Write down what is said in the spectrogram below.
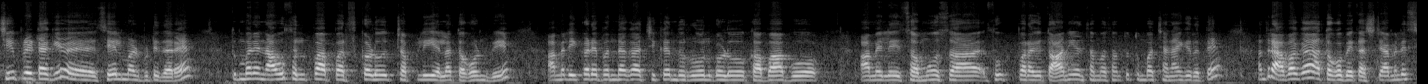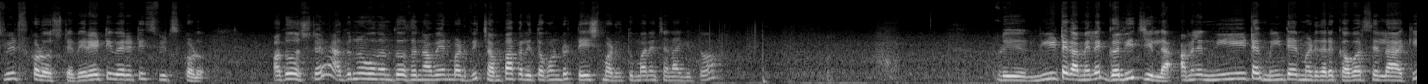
ಚೀಪ್ ರೇಟಾಗಿ ಸೇಲ್ ಮಾಡಿಬಿಟ್ಟಿದ್ದಾರೆ. ತುಂಬಾ ನಾವು ಸ್ವಲ್ಪ ಪರ್ಸ್ಗಳು ಚಪ್ಪಲಿ ಎಲ್ಲ ತೊಗೊಂಡ್ವಿ. ಆಮೇಲೆ ಈ ಕಡೆ ಬಂದಾಗ ಚಿಕನ್ದು ರೋಲ್ಗಳು ಕಬಾಬು ಆಮೇಲೆ ಸಮೋಸ ಸೂಪರಾಗಿತ್ತು ಆನಿಯನ್ ಸಮೋಸ ಅಂತೂ ತುಂಬ ಚೆನ್ನಾಗಿರುತ್ತೆ. ಅಂದರೆ ಆವಾಗ ತೊಗೋಬೇಕಷ್ಟೇ. ಆಮೇಲೆ ಸ್ವೀಟ್ಸ್ಗಳು ಅಷ್ಟೇ. ವೆರೈಟಿ ವೆರೈಟಿ ಸ್ವೀಟ್ಸ್ಗಳು ಅದು ಅಷ್ಟೇ. ಅದನ್ನು ಒಂದೊಂದು ನಾವೇನು ಮಾಡಿದ್ವಿ? ಚಂಪಾಕಲಿ ತೊಗೊಂಡು ಟೇಸ್ಟ್ ಮಾಡಿದ್ವಿ. ತುಂಬಾ ಚೆನ್ನಾಗಿತ್ತು. ನೋಡಿ, ನೀಟಾಗಿ ಆಮೇಲೆ ಗಲೀಜಿಲ್ಲ ಆಮೇಲೆ ನೀಟಾಗಿ ಮೇಂಟೈನ್ ಮಾಡಿದ್ದಾರೆ. ಕವರ್ಸ್ ಎಲ್ಲ ಹಾಕಿ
